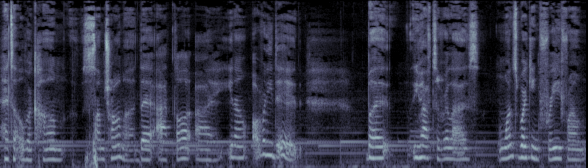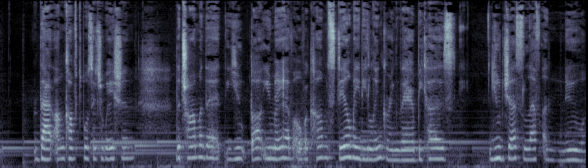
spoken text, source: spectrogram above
had to overcome some trauma that I thought I, you know, already did. But you have to realize once breaking free from that uncomfortable situation, the trauma that you thought you may have overcome still may be lingering there because you just left a new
